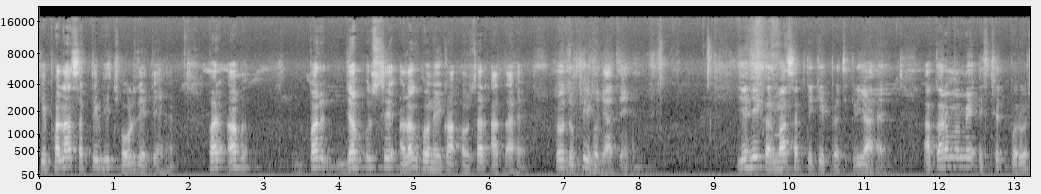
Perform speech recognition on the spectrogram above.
कि फला शक्ति भी छोड़ देते हैं, पर अब, पर जब उससे अलग होने का अवसर आता है तो दुखी हो जाते हैं। यही कर्मा शक्ति की प्रतिक्रिया है। अकर्म में स्थित पुरुष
